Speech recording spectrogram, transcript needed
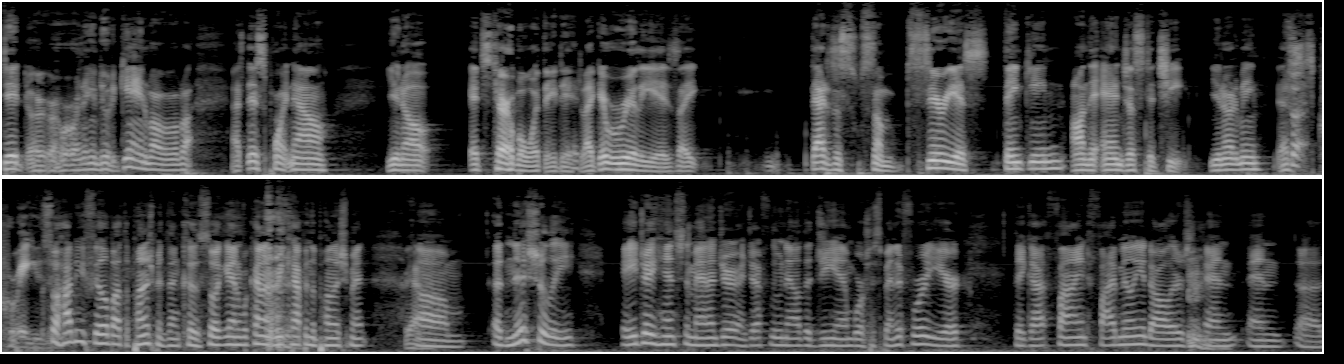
did, or, or are they gonna do it again? Blah blah blah. blah. At this point now, you know, it's terrible what they did. Like it really is. Like that is just some serious thinking on the end just to cheat. You know what I mean? That's So- just crazy. So how do you feel about the punishment then? Because so again, we're kind of recapping the punishment. Yeah. Um, initially, AJ Hinch, the manager, and Jeff Luhnow, the GM, were suspended for a year. They got fined five million dollars, and and uh,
